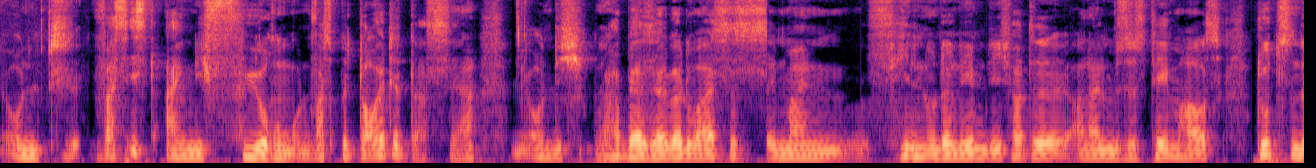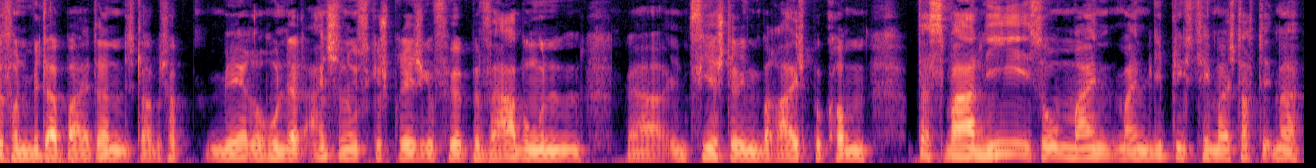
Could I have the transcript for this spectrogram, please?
Und was ist eigentlich Führung und was bedeutet das, ja? Und ich habe ja selber, du weißt es, in meinen vielen Unternehmen, die ich hatte, allein im Systemhaus, Dutzende von Mitarbeitern. Ich glaube, ich habe mehrere hundert Einstellungsgespräche geführt, Bewerbungen ja, im vierstelligen Bereich bekommen. Das war nie so mein, mein Lieblingsthema. Ich dachte immer,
